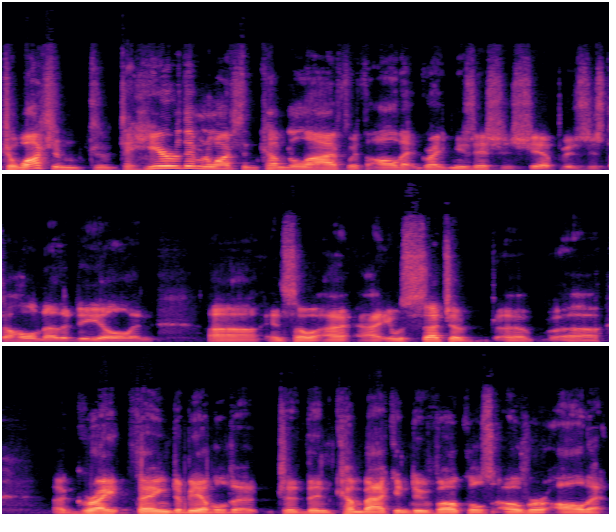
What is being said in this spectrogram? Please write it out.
to watch them to, to hear them and watch them come to life with all that great musicianship is just a whole nother deal. And uh, and so I, I, it was such a, a, a a great thing to be able to to then come back and do vocals over all that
